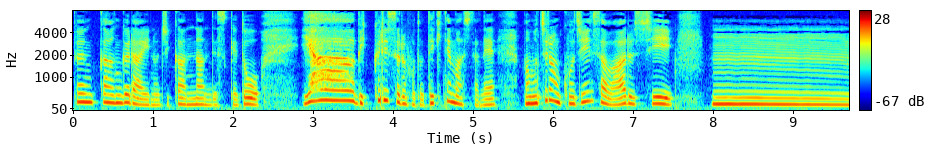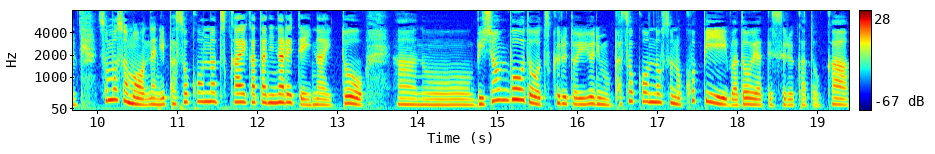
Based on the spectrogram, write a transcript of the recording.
分間ぐらいの時間なんですけどいやーびっくりするほどできてましたね、まあ、もちろん個人差はあるしうーん。そもそも何？パソコンの使い方に慣れていないとあのビジョンボードを作るというよりもパソコンのそのコピーはどうやってするかとか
